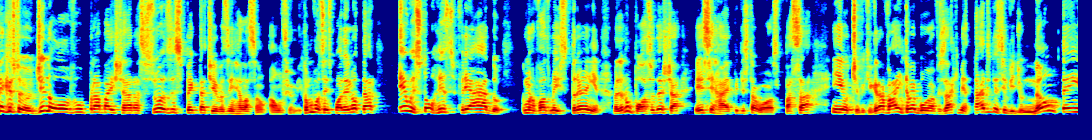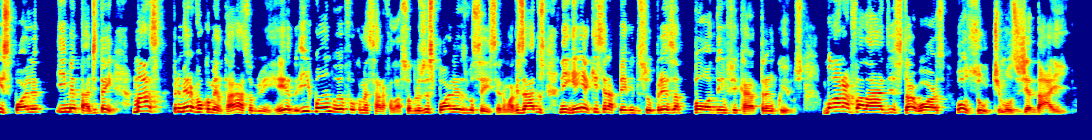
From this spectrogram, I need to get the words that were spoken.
E aqui estou eu de novo para baixar as suas expectativas em relação a um filme. Como vocês podem notar, eu estou resfriado, com uma voz meio estranha, mas eu não posso deixar esse hype de Star Wars passar e eu tive que gravar, então é bom avisar que metade desse vídeo não tem spoiler e metade tem. Mas primeiro eu vou comentar sobre o enredo e quando eu for começar a falar sobre os spoilers vocês serão avisados, ninguém aqui será pego de surpresa, podem ficar tranquilos. Bora falar de Star Wars Os Últimos Jedi!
